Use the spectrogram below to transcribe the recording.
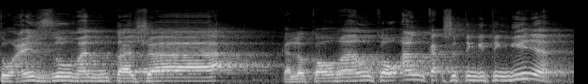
Tu'izzu man tasha' Kalau kau mau kau angkat setinggi-tingginya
